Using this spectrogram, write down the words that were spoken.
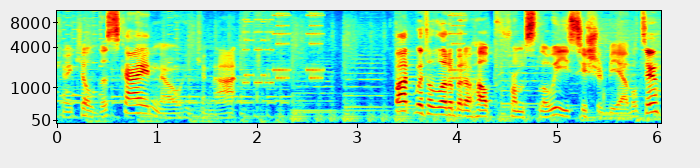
Can he kill this guy? No, he cannot. But with a little bit of help from Sloise, he should be able to.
